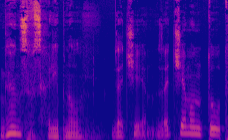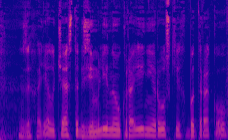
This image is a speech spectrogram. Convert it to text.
Ганс всхлипнул. Зачем? Зачем он тут? Захотел участок земли на Украине русских батраков,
